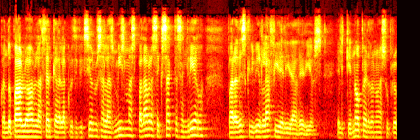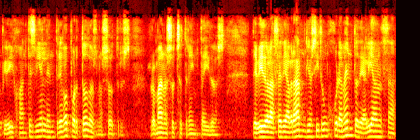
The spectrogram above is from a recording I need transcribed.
Cuando Pablo habla acerca de la crucifixión usa las mismas palabras exactas en griego para describir la fidelidad de Dios, el que no perdonó a su propio Hijo, antes bien le entregó por todos nosotros. Romanos 8:32. Debido a la fe de Abraham, Dios hizo un juramento de alianza,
